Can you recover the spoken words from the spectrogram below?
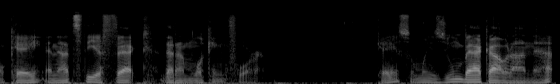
Okay, and that's the effect that I'm looking for. Okay, so let me zoom back out on that.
